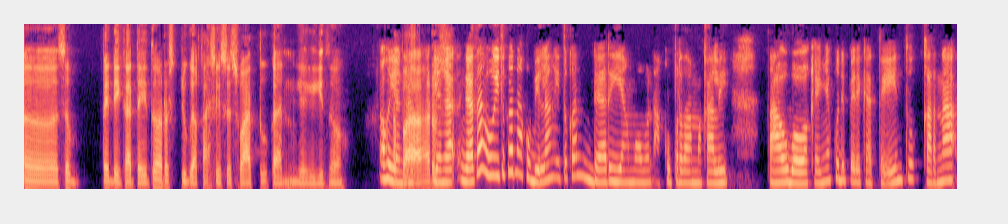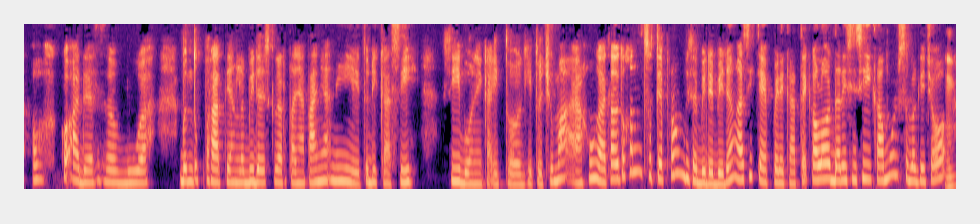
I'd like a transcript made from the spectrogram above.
Eh se- PDKT itu harus juga kasih sesuatu kan kayak gitu. Oh ya nggak harus- ya nggak nggak tahu itu kan aku bilang itu kan dari yang momen aku pertama kali tahu bahwa kayaknya aku di PDKT-in tuh karena oh kok ada sebuah bentuk perhatian lebih dari sekedar tanya-tanya nih yaitu dikasih si boneka itu gitu. Cuma aku nggak tahu itu kan setiap orang bisa beda-beda nggak sih kayak PDKT. Kalau dari sisi kamu sebagai cowok, Mm.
